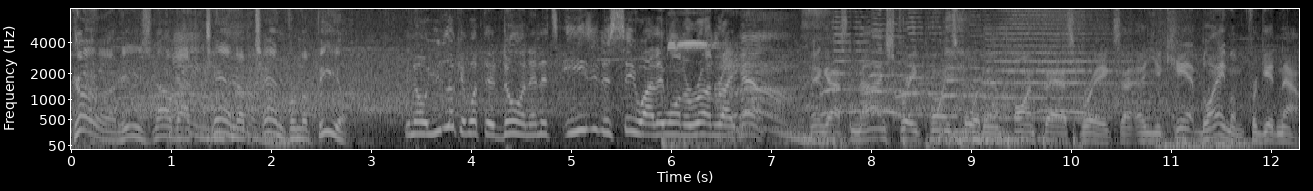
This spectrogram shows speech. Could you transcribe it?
Good. He's now got 10 of 10 from the field. You know, you look at what they're doing, and it's easy to see why they want to run right now. And got nine straight points for them on fast breaks. And you can't blame them for getting out.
